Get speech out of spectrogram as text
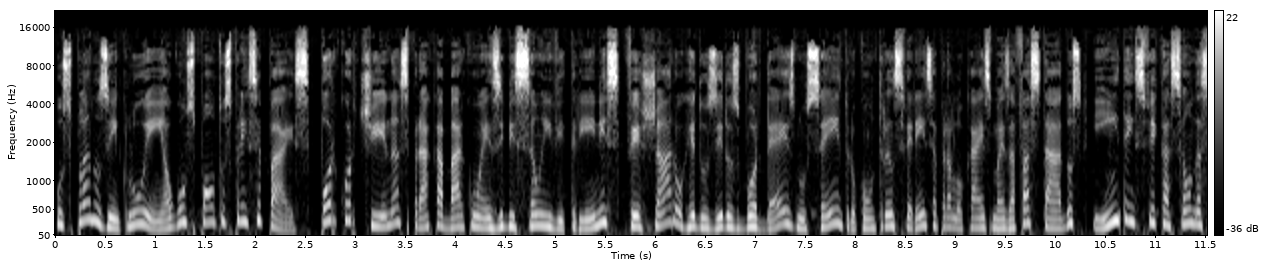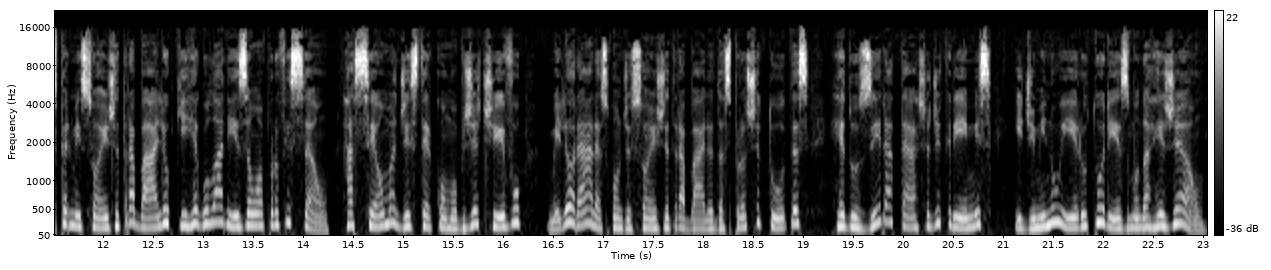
Os planos incluem alguns pontos principais: pôr cortinas para acabar com a exibição em vitrines, fechar ou reduzir os bordéis no centro com transferência para locais mais afastados e intensificação das permissões de trabalho que regularizam a profissão. Selma diz ter como objetivo melhorar as condições de trabalho das prostitutas, reduzir a taxa de crimes e diminuir o turismo da região.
